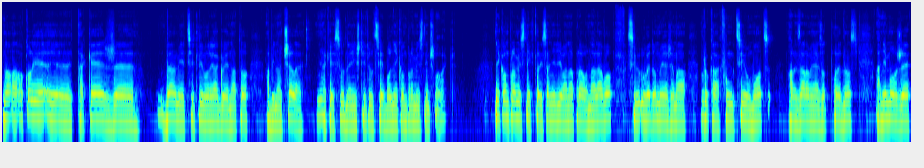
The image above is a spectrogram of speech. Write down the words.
No a okolie je také, že veľmi citlivo reaguje na to, aby na čele nejakej súdnej inštitúcie bol nekompromisný človek nekompromisný, ktorý sa nedíva napravo, naľavo, si uvedomuje, že má v rukách funkciu, moc, ale zároveň aj zodpovednosť a nemôže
